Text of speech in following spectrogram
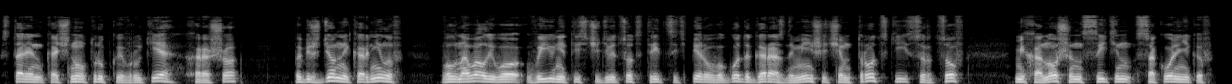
Сталин качнул трубкой в руке. «Хорошо». Побежденный Корнилов волновал его в июне 1931 года гораздо меньше, чем Троцкий, Сырцов, Механошин, Сытин, Сокольников –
